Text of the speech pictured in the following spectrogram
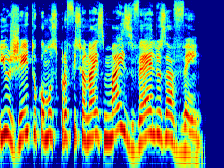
e o jeito como os profissionais mais velhos a veem.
